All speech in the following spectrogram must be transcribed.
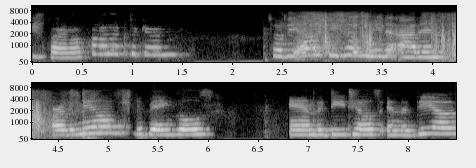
the final product again. So the other details we need to add in are the nails, the bangles, and the details in the diya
